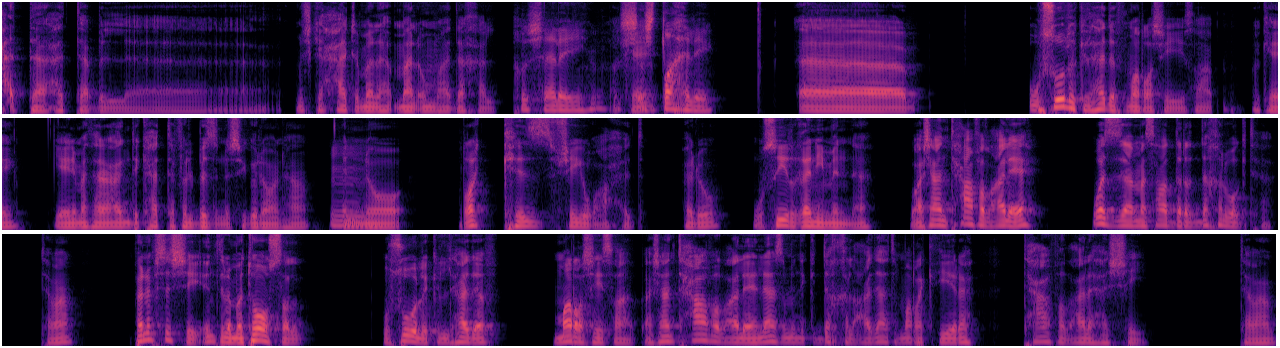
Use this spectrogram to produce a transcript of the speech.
حتى حتى بال آه، مشكله حاجة ما ما الامها دخل. خش علي. اشطح لي. آه وصولك الهدف مرة شيء صعب okay؟ يعني مثلا عندك حتى في ال business يقولونها. إنه ركز في شيء واحد حلو؟ وصير غني منه وعشان تحافظ عليه وزع مصادر الدخل وقتها تمام؟ فنفس الشيء أنت لما توصل وصولك للهدف مرة شيء صعب. عشان تحافظ عليه لازم إنك تدخل عادات مرة كثيرة تحافظ على هالشيء تمام؟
